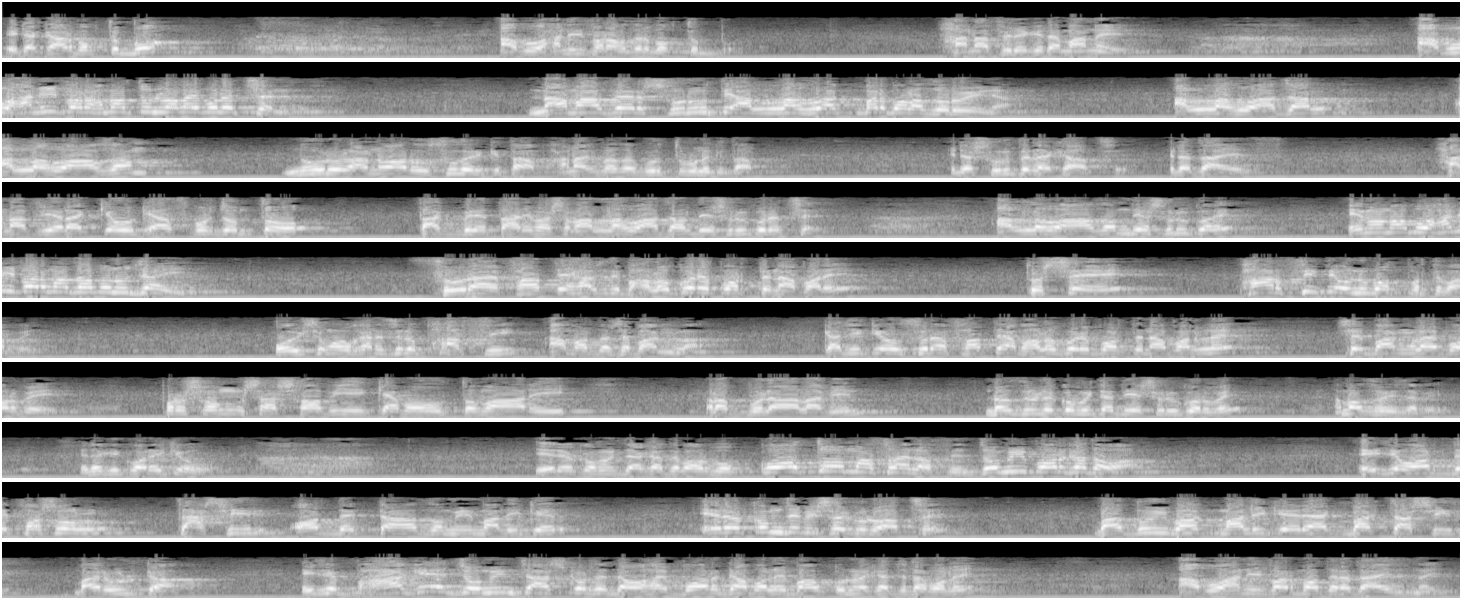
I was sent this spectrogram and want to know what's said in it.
এটা কার বক্তব্য? আবু হানিফা রহমতের বক্তব্য। হানাফিরে এটা মানে? আবু হানিফা রহমতুল্লাহ বলেছেন নামাজের শুরুতে আল্লাহু আকবার বলা জরুরি না। আল্লাহু আজাল, আল্লাহু আজম, নুরুল আনোয়ার উসুদের কিতাব, হানাফি মাজার গুরুত্বপূর্ণ কিতাব। এটা শুরুতে লেখা আছে, এটা জায়েজ। হানাফিয়ারা কেউ কে আজ পর্যন্ত তাকবিরে তাহারি মাসান আল্লাহ আজাল দিয়ে শুরু করেছে? আল্লাহ আজম দিয়ে শুরু করে। এমাম আবু হানিফার মাধাব অনুযায়ী সুরায় ফাতেহা যদি ভালো করে পড়তে না পারে, তো সে ফার্সিতে অনুবাদ করতে পারবে। ওই সময় ওখানে ছিল ফার্সি, আমার দেশে বাংলা। কাজে কেউ সুরা ফাতেহা ভালো করে পড়তে না পারলে সে বাংলায় পড়বে। প্রশংসা সবই কেবল তোমারই, রব্বুল আলমিন। নজরুলের কবিতা দিয়ে শুরু করবে, নামাজ হয়ে যাবে। এটা কি করে কেউ? এরকম দেখাতে পারব। কত মাসাইল আছে, জমি বর্গা দেওয়া। এই যে অর্ধেক ফসল চাষির, অর্ধেকটা জমি মালিকের, এরকম যে বিষয়গুলো আছে, বা দুই ভাগ মালিকের, এক ভাগ চাষির বা উল্টা। এই যে ভাগে জমিন চাষ করতে দেওয়া হয়, বর্গা বলে বা কোন রেখা যেটা বলে, আবু হানিফার মতেরা জায়েজ নাই।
